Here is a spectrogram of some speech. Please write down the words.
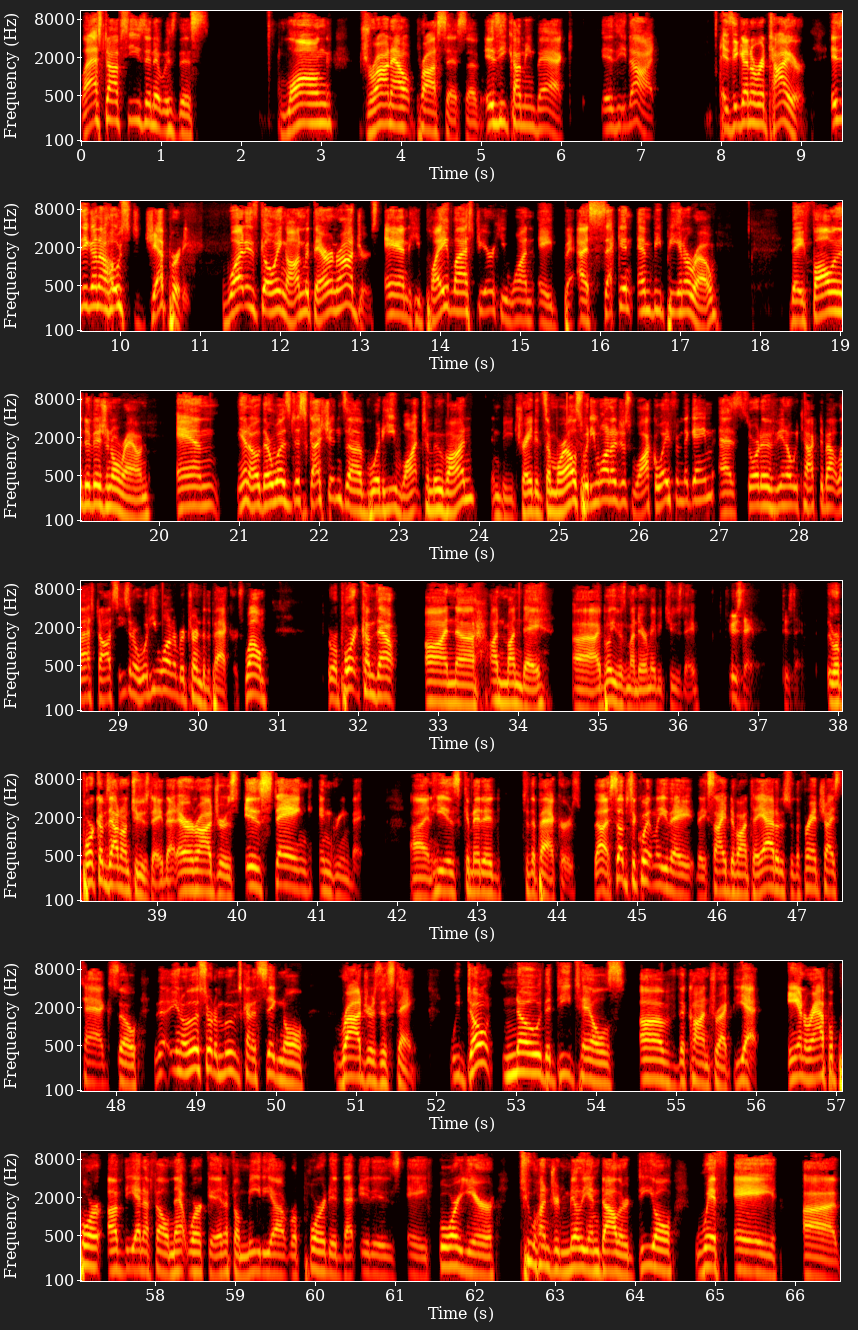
Last offseason, it was this long, drawn out process of is he coming back? Is he not? Is he going to retire? Is he going to host Jeopardy? what is going on with Aaron Rodgers? And he played last year. He won a, a second MVP in a row. They fall in the divisional round. And, you know, there was discussions of would he want to move on and be traded somewhere else? Would he want to just walk away from the game as sort of, you know, we talked about last offseason, or would he want to return to the Packers? Well, the report comes out on uh, on Monday. Uh, I believe it was Monday or maybe Tuesday Tuesday. Tuesday. The report comes out on Tuesday that Aaron Rodgers is staying in Green Bay, uh, and he is committed to the Packers. Uh, subsequently, they they signed Davante Adams for the franchise tag. So you know those sort of moves kind of signal Rodgers is staying. We don't know the details of the contract yet. Ian Rapoport of the NFL Network, NFL Media, reported that it is a four-year, two hundred million dollar deal with a uh,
